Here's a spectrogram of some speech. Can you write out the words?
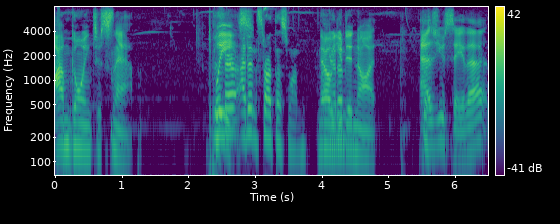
I'm going to snap. Please. fair, I didn't start this one. No, Like, you didn't- did not. As you say that,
